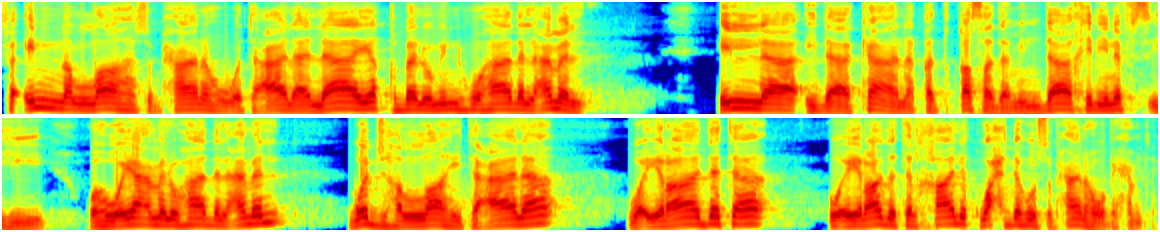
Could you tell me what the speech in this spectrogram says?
فإن الله سبحانه وتعالى لا يقبل منه هذا العمل إلا إذا كان قد قصد من داخل نفسه وهو يعمل هذا العمل وجه الله تعالى واراده وإرادة الخالق وحده سبحانه وبحمده.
